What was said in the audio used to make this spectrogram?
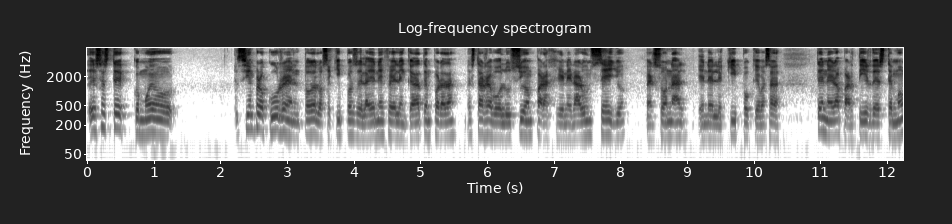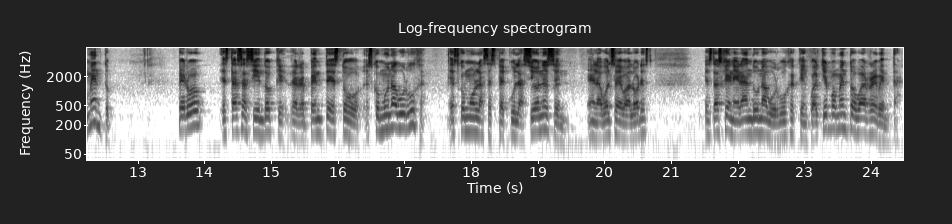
es este como siempre ocurre en todos los equipos de la NFL en cada temporada esta revolución para generar un sello personal en el equipo que vas a tener a partir de este momento. Pero estás haciendo que de repente esto es como una burbuja, es como las especulaciones en, en la bolsa de valores. Estás generando una burbuja que en cualquier momento va a reventar.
